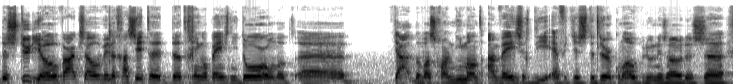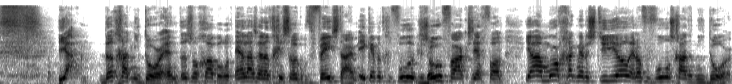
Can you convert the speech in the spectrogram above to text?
de studio waar ik zou willen gaan zitten, dat ging opeens niet door. Omdat eh, ja, er was gewoon niemand aanwezig die eventjes de deur kon open doen en zo. Dus eh, ja, dat gaat niet door. En dat is wel grappig, want Ella zei dat gisteren ook op de FaceTime. Ik heb het gevoel dat ik zo vaak zeg van... Ja, morgen ga ik naar de studio en dan vervolgens gaat het niet door.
